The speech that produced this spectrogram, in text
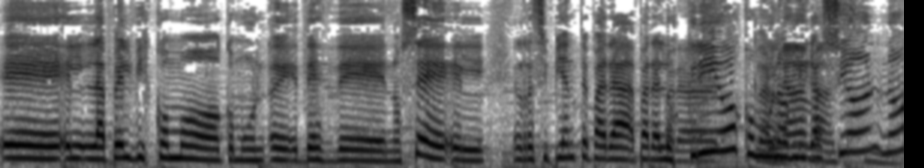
eh, el- la pelvis como, como un, eh, desde, no sé, el, el recipiente para, para los críos, como claro, una obligación, ¿no?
